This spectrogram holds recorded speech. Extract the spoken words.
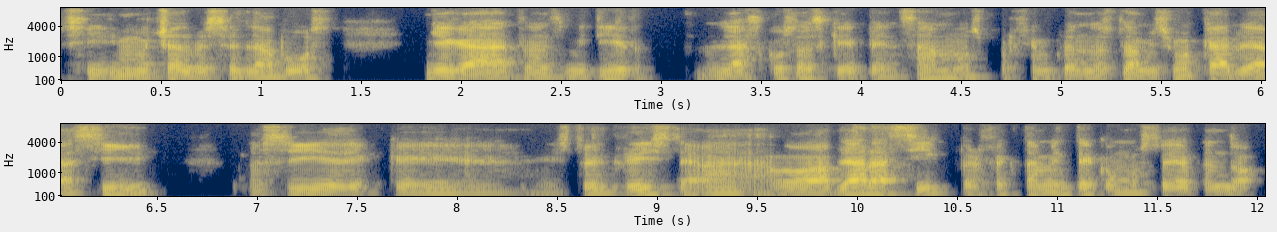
Sí, muchas veces la voz llega a transmitir las cosas que pensamos. Por ejemplo, no es lo mismo que hable así, así de que estoy triste, o hablar así perfectamente como estoy hablando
